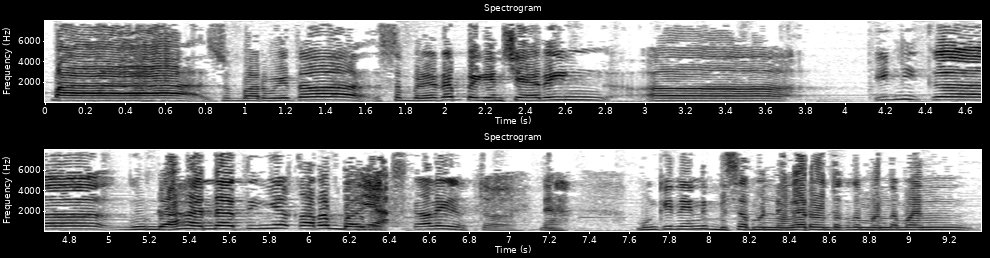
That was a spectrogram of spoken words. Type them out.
Pak Subarwito sebenarnya pengen sharing eh, ini ke gundahan hatinya karena banyak Ya, sekali. betul. Nah, mungkin ini bisa mendengar untuk teman-teman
